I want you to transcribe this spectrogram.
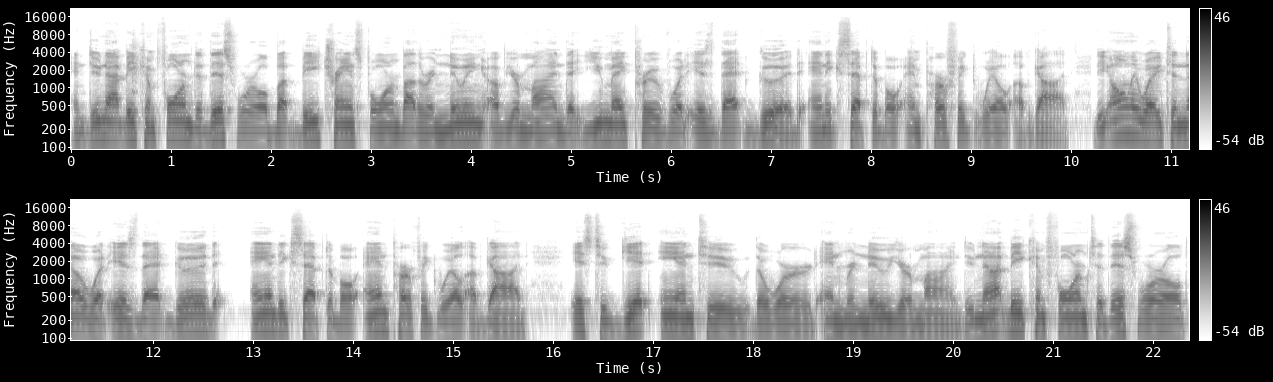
And do not be conformed to this world, but be transformed by the renewing of your mind, that you may prove what is that good and acceptable and perfect will of God. The only way to know what is that good and acceptable and perfect will of God is to get into the word and renew your mind. Do not be conformed to this world.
